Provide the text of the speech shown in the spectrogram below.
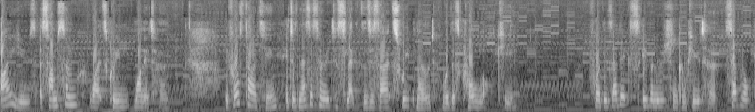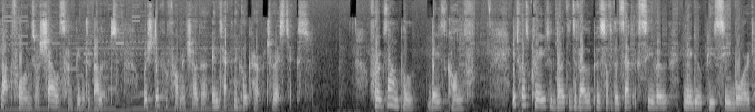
I use a Samsung widescreen monitor. Before starting, it is necessary to select the desired sweep mode with the scroll lock key. For the ZX Evolution computer, several platforms or shells have been developed, which differ from each other in technical characteristics. For example, BaseConf. It was created by the developers of the ZX Evo NedoPC board.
